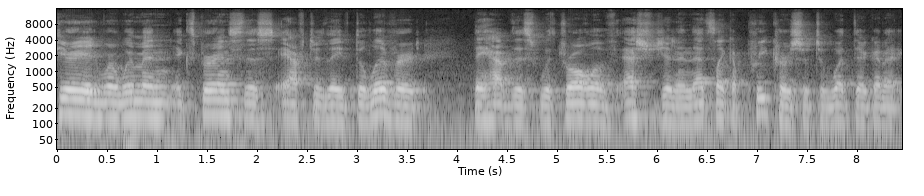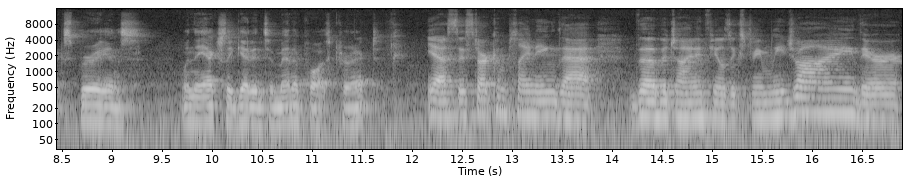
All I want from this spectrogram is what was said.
period where women experience this after they've delivered, they have this withdrawal of estrogen, and that's like a precursor to what they're going to experience when they actually get into menopause, correct? Yes, they start complaining that the vagina feels extremely dry, they're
